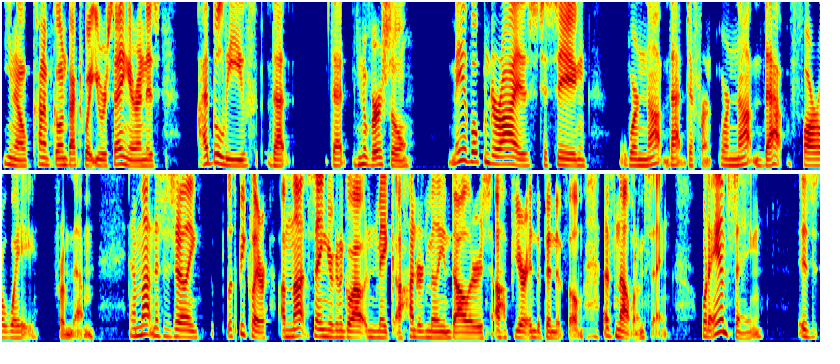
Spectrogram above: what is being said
you know, kind of going back to what you were saying, Erin, is I believe that that Universal may have opened our eyes to seeing we're not that different. We're not that far away from them. And I'm not necessarily, let's be clear, I'm not saying you're going to go out and make $100 million off your independent film. That's not what I'm saying. What I am saying is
